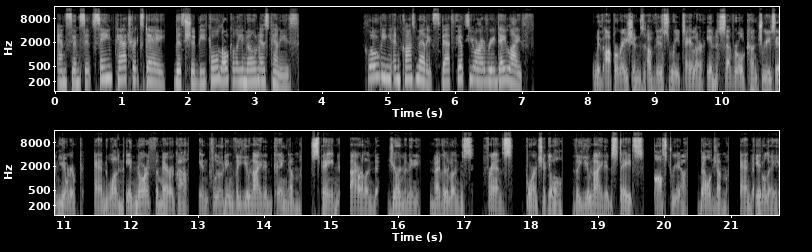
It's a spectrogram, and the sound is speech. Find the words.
And since it's St. Patrick's Day, this should be colloquially known as Penneys. Clothing and cosmetics that fits your everyday life. With operations of this retailer in several countries in Europe, and one in North America, including the United Kingdom, Spain, Ireland, Germany, Netherlands, France, Portugal, the United States, Austria, Belgium, and Italy.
